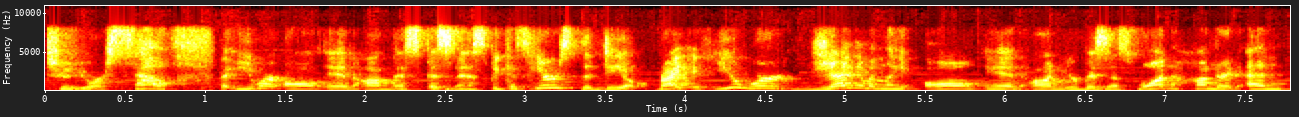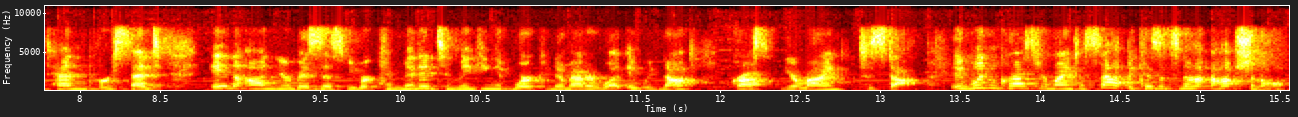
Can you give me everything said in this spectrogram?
to yourself that you are all in on this business. Because here's the deal, right? If you were genuinely all in on your business, 110% in on your business, you were committed to making it work no matter what, it would not cross your mind to stop. It wouldn't cross your mind to stop because it's not optional.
